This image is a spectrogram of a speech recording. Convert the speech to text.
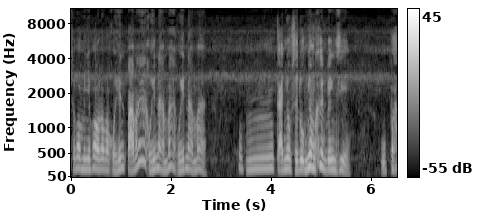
สพอแม่นพ่อเราว่าขอยเห็นปลามาขอยเห็นน้ำมาขอยเห็นน้ำมาอืมการยกสะดุ้งย่ำขึ้นไปจังซี่อุปา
